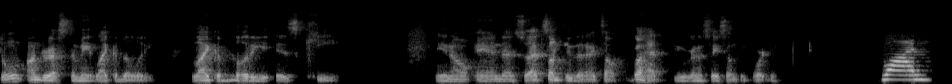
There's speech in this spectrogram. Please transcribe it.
don't underestimate likability. Likability is key, you know, and uh, so that's something that I tell. Go ahead. You were going to say something, Courtney. Juan,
